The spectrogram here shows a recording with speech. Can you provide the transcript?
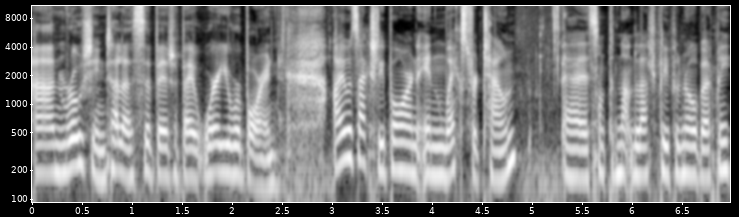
And Roisin, tell us a bit about where you were born. I was actually born in Wexford Town, uh, something not a lot of people know about me.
